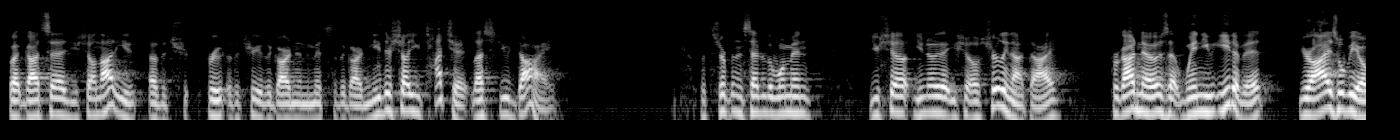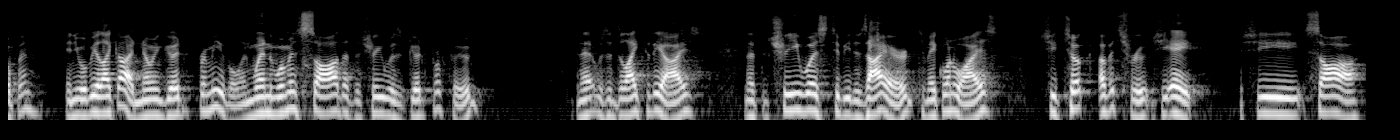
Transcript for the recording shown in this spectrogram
But God said, You shall not eat of the tr- fruit of the tree of the garden in the midst of the garden, neither shall you touch it, lest you die. But the serpent said to the woman, you, shall, you know that you shall surely not die, for God knows that when you eat of it, your eyes will be open, and you will be like God, knowing good from evil. And when the woman saw that the tree was good for food, and that it was a delight to the eyes, and that the tree was to be desired to make one wise, she took of its fruit, she ate. She saw,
